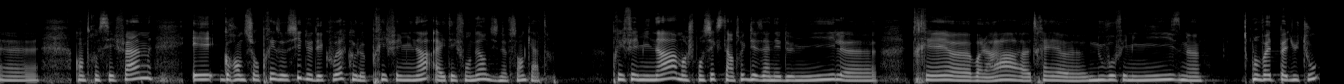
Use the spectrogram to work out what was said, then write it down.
euh, entre ces femmes et grande surprise aussi de découvrir que le prix Féminin a été fondé en 1904 prix Féminin, moi je pensais que c'était un truc des années 2000, euh, très voilà, très nouveau féminisme. En fait, pas du tout.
